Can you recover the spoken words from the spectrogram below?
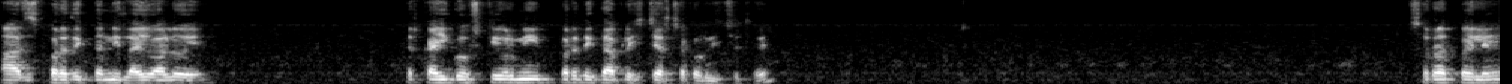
आज परत एकदा मी लाईव्ह आलोय. तर काही गोष्टीवर मी परत एकदा आपल्याशी चर्चा करू इच्छितोय. सर्वात पहिले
